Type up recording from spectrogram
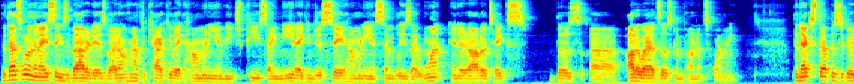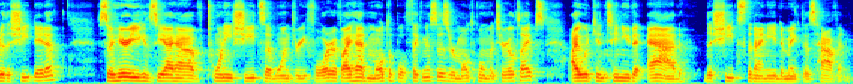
But that's one of the nice things about it is I don't have to calculate how many of each piece I need. I can just say how many assemblies I want, and it auto takes those, uh, auto adds those components for me. The next step is to go to the sheet data. So here you can see I have 20 sheets of 134. If I had multiple thicknesses or multiple material types, I would continue to add the sheets that I need to make this happen.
